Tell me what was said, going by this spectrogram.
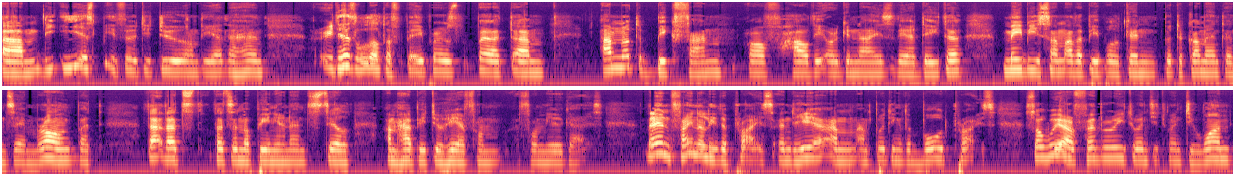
Um, the ESP32 on the other hand it has a lot of papers but um, I'm not a big fan of how they organize their data. Maybe some other people can put a comment and say I'm wrong, but that, that's that's an opinion, and still I'm happy to hear from from you guys. Then finally the price, and here I'm, I'm putting the board price. So we are February 2021,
